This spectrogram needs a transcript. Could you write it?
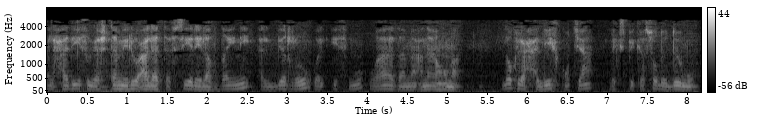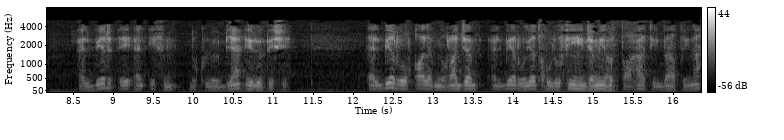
الحديث يشتمل على تفسير لفظين البر والإثم وهذا معناهما donc le hadith contient l'explication de deux mots البر et الإثم donc le bien et le péché. البر قال ابن رجب البر يدخل فيه جميع الطاعات الباطنة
